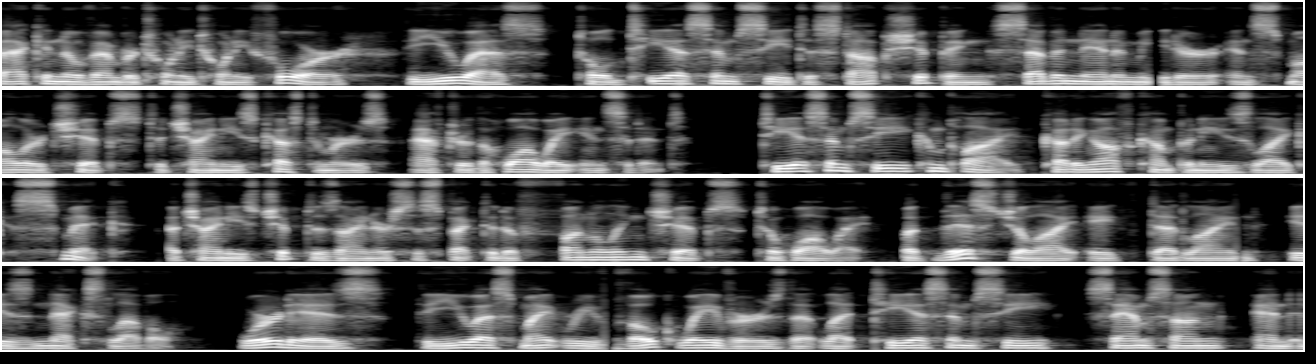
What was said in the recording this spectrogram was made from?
Back in November 2024, the US told TSMC to stop shipping 7 nanometer and smaller chips to Chinese customers after the Huawei incident. TSMC complied, cutting off companies like SMIC, a Chinese chip designer suspected of funneling chips to Huawei. But this July 8th deadline is next level. Word is the US might revoke waivers that let TSMC, Samsung, and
